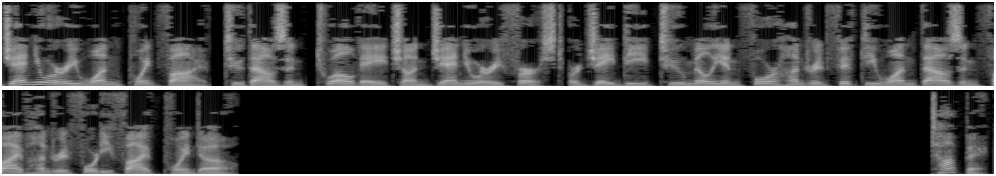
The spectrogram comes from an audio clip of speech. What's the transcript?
January 1.5, 2000 12H on January 1 or JD 2451545.0 Topic:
